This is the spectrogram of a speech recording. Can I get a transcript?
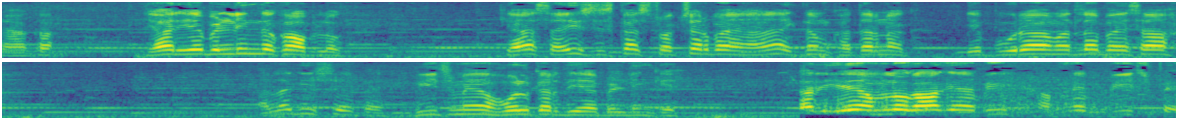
यहाँ का। यार, ये बिल्डिंग देखो आप लोग। क्या सही इसका स्ट्रक्चर बना ना, एकदम खतरनाक। ये पूरा मतलब ऐसा अलग ही शेप है। बीच में होल कर दिया है बिल्डिंग के। यार, ये हम लोग आ गए अभी अपने बीच पे।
